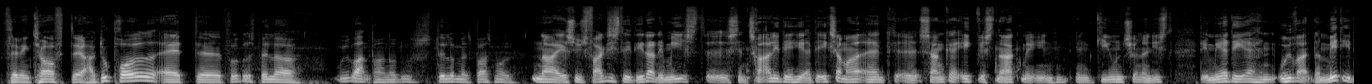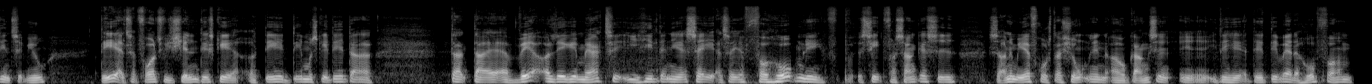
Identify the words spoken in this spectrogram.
Flemming Toft, øh, har du prøvet, at øh, fodboldspillere udvandrer, når du stiller med et spørgsmål? Nej, jeg synes faktisk, det er det, der er det mest øh, centrale i det her. Det er ikke så meget, at øh, Sanka ikke vil snakke med en, en given journalist. Det er mere det, at han udvandrer midt i et interview. Det er altså forholdsvis sjældent, det sker, og det, det er måske det, der der, der er værd at lægge mærke til i hele den her sag. Altså jeg forhåbentlig, set fra Sankas side, så er det mere frustration end arrogance øh, i det her. Det, det vil jeg da håbe for ham.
